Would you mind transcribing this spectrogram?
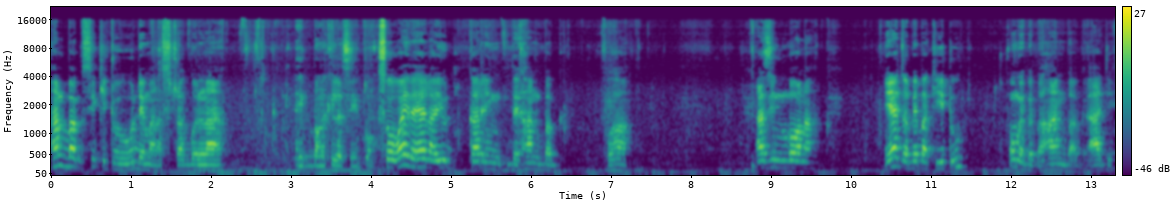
Handbag si kitu udem ana struggle nayo. Naibanga kila siku. So why the hell are you carrying the handbag for her? As in mbona? Yeye hajabeba kitu umebeba handbag aje?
